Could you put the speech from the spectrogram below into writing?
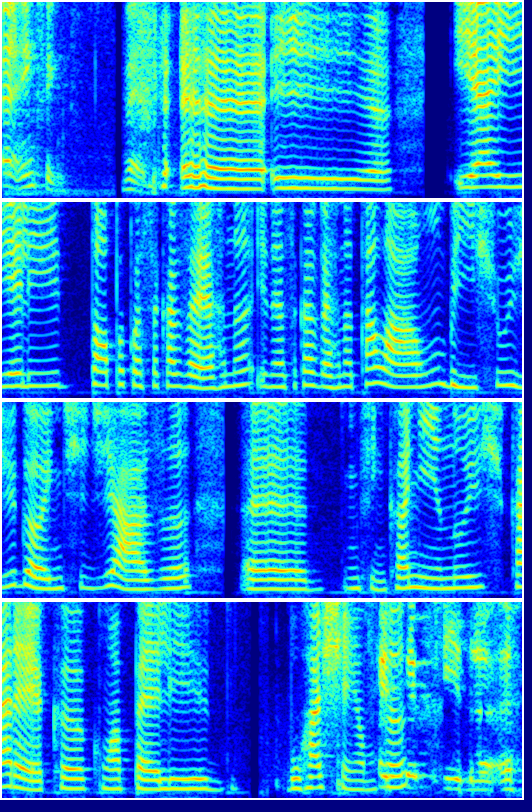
É, enfim, velho. É, e e aí ele topa com essa caverna, e nessa caverna tá lá um bicho gigante de asa, é, enfim, caninos, careca, com a pele borrachenta. Ressequida.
